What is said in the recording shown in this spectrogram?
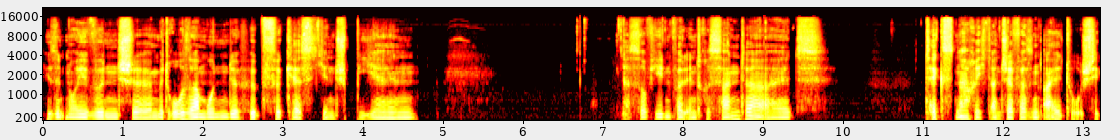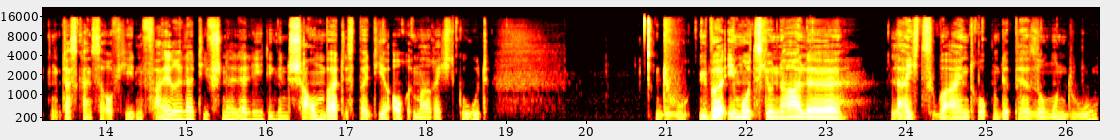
Hier sind neue Wünsche. Mit Rosamunde Hüpfekästchen spielen. Das ist auf jeden Fall interessanter als Textnachricht an Jefferson Alto schicken. Das kannst du auf jeden Fall relativ schnell erledigen. Schaumbad ist bei dir auch immer recht gut. Du überemotionale, leicht zu beeindruckende Person, du.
